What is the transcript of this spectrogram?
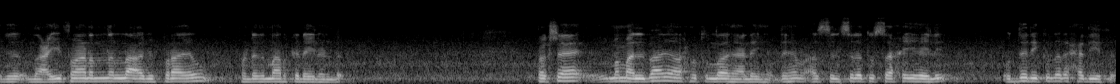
ഇത് ലൈഫാണെന്നുള്ള അഭിപ്രായവും പണ്ഡിതന്മാർക്കിടയിലുണ്ട്. പക്ഷേ ഇമാം അൽബാനി റഹ്മത്തുല്ലാഹി അലൈഹി അദ്ദേഹം സിൽസിലത്തു സഹീഹയിൽ ഉദ്ധരിക്കുന്ന ഒരു ഹദീഫ്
